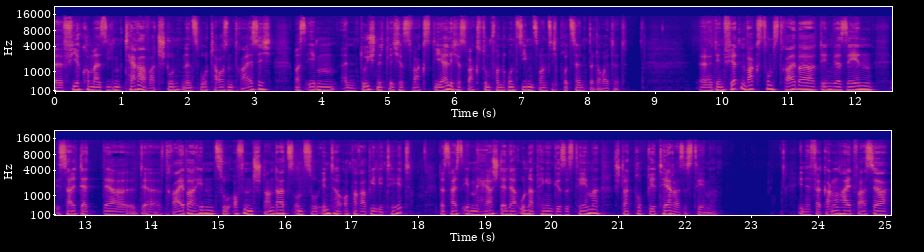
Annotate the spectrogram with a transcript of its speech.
4,7 äh, Terawattstunden in 2030, was eben ein durchschnittliches jährliches Wachstum von rund 27 Prozent bedeutet. Äh, den vierten Wachstumstreiber, den wir sehen, ist halt der, der, der Treiber hin zu offenen Standards und zu Interoperabilität. Das heißt eben herstellerunabhängige Systeme statt proprietärer Systeme. In der Vergangenheit war es ja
